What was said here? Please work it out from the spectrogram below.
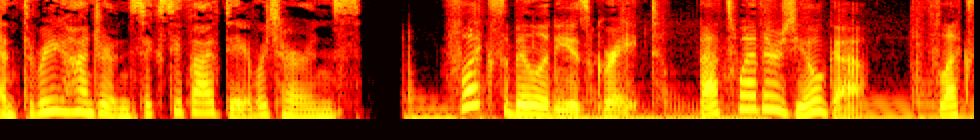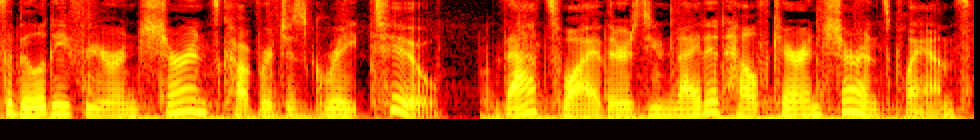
and 365-day returns. Flexibility is great. That's why there's yoga. Flexibility for your insurance coverage is great too. That's why there's United Healthcare Insurance Plans.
